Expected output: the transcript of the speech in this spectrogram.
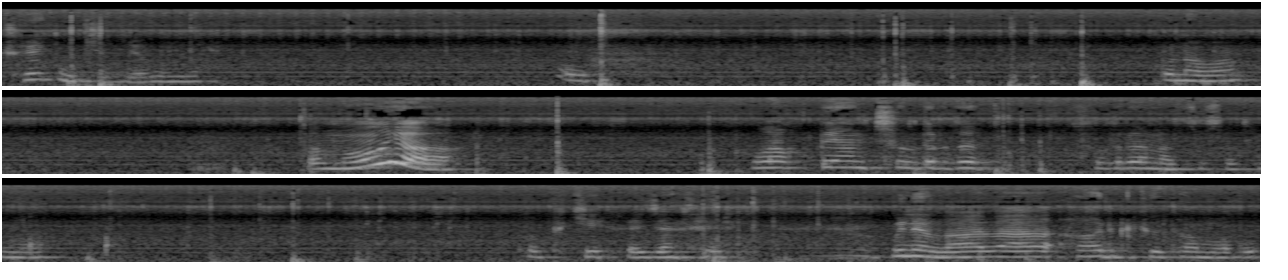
Kürek mi çiziyor bunlar? Of. Bu ne lan? Lan ne oluyor? Kulak bir an çıldırdı. Çıldıra nasıl satayım ya? Top 2 legendary. bu ne la? la harbi kötü ama bu.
